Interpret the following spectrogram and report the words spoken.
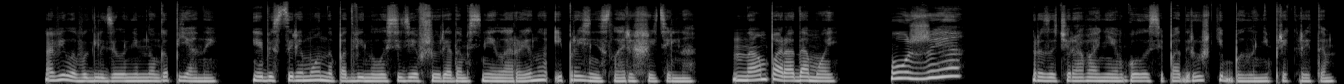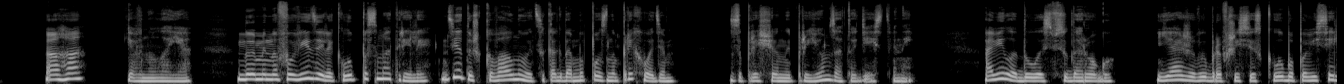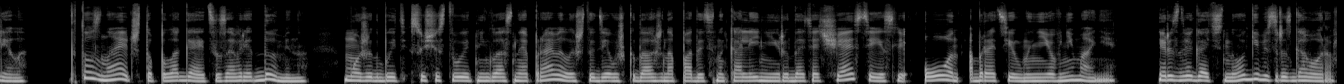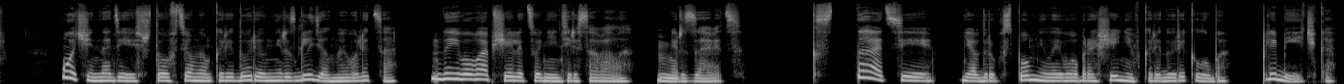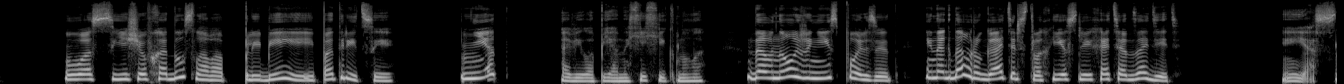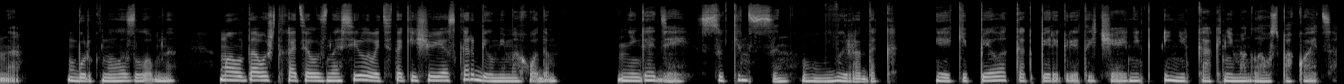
Авила выглядела немного пьяной. Я бесцеремонно подвинула сидевшую рядом с ней Лорену и произнесла решительно. «Нам пора домой». «Уже?» Разочарование в голосе подружки было неприкрытым. «Ага», — кивнула я. «Доминов увидели, клуб посмотрели. Дедушка волнуется, когда мы поздно приходим». Запрещенный прием, зато действенный. Авила дулась всю дорогу. Я же, выбравшись из клуба, повеселела. Кто знает, что полагается за вред домину? Может быть, существует негласное правило, что девушка должна падать на колени и рыдать от счастья, если он обратил на нее внимание, и раздвигать ноги без разговоров. Очень надеюсь, что в темном коридоре он не разглядел моего лица. Да его вообще лицо не интересовало. Мерзавец. «Кстати...» — я вдруг вспомнила его обращение в коридоре клуба. «Плебеечка». У вас еще в ходу слова «плебеи» и «патриции»?» «Нет?» — Авила пьяно хихикнула. «Давно уже не используют. Иногда в ругательствах, если хотят задеть». «Ясно», — буркнула злобно. Мало того, что хотел изнасиловать, так еще и оскорбил мимоходом. Негодяй, сукин сын, выродок. Я кипела, как перегретый чайник, и никак не могла успокоиться.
